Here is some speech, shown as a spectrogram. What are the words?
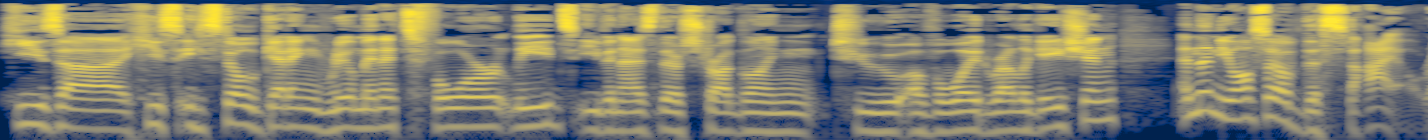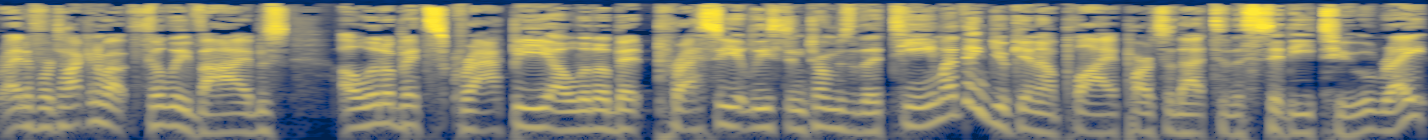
He's uh he's he's still getting real minutes for Leeds even as they're struggling to avoid relegation. And then you also have the style, right? If we're talking about Philly vibes, a little bit scrappy, a little bit pressy, at least in terms of the team. I think you can apply parts of that to the city too, right?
